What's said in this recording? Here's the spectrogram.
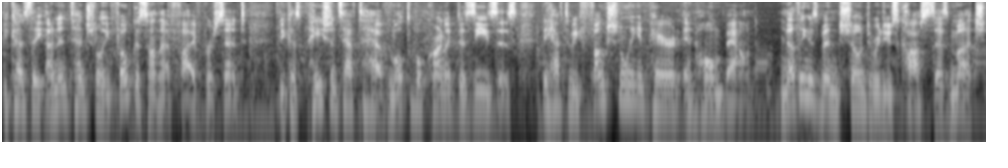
because they unintentionally focus on that 5%. Because patients have to have multiple chronic diseases, they have to be functionally impaired and homebound. Nothing has been shown to reduce costs as much,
